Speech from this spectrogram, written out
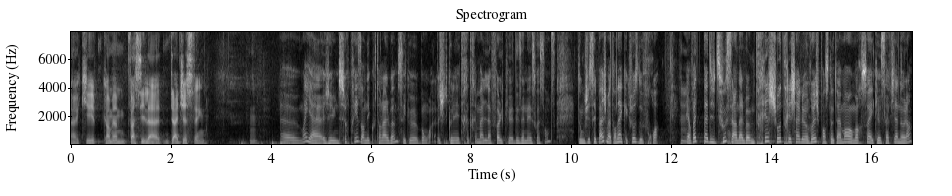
euh, qui est quand même facile à digesting. Hmm. Euh, moi, j'ai eu une surprise en écoutant l'album, c'est que bon, je connais très très mal la folk des années 60, donc je sais pas, je m'attendais à quelque chose de froid. Hmm. Et en fait, pas du tout. C'est un album très chaud, très chaleureux. Je pense notamment au morceau avec euh, Safia Nolin.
